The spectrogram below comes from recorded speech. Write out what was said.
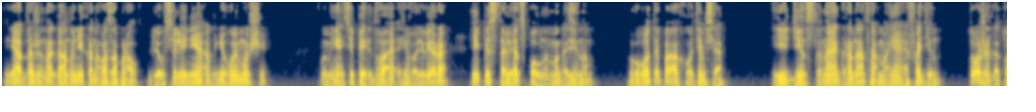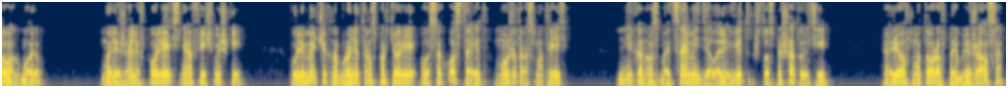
Я даже наган у Никонова забрал, для усиления огневой мощи. У меня теперь два револьвера и пистолет с полным магазином. Вот и поохотимся. Единственная граната, моя F1, тоже готова к бою. Мы лежали в поле, сняв вещмешки. Пулеметчик на бронетранспортере высоко стоит, может рассмотреть. Никонов с бойцами делали вид, что спешат уйти. Рев моторов приближался,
